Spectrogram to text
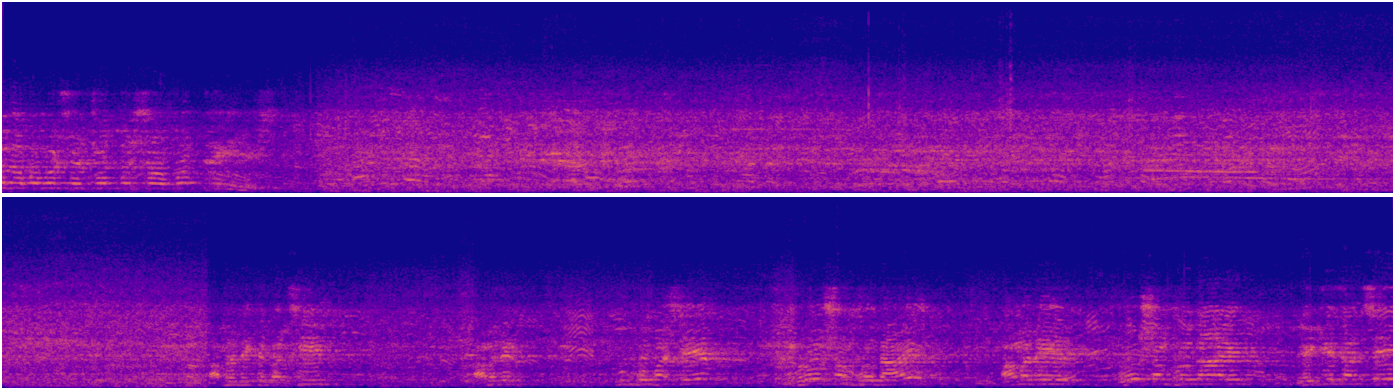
নববর্ষের চোদ্দশো বত্রিশ। আমরা দেখতে পাচ্ছি আমাদের পূর্ব পাশে সম্প্রদায় আমাদের সম্প্রদায় এগিয়ে যাচ্ছে।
